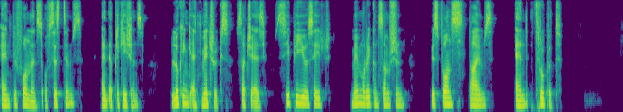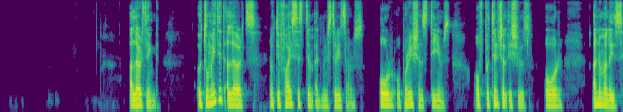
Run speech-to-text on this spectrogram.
and performance of systems and applications, looking at metrics such as CPU usage, memory consumption, response times, and throughput. Alerting Automated alerts notify system administrators or operations teams of potential issues or anomalies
